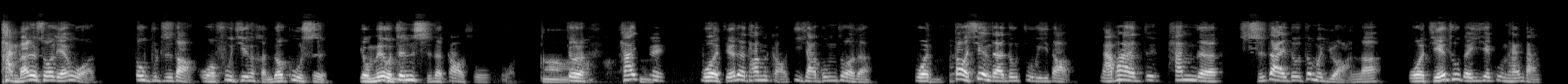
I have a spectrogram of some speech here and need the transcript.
坦白的说，连我都不知道我父亲很多故事有没有真实的告诉我，们，就是他因为我觉得他们搞地下工作的，我到现在都注意到。哪怕对他们的时代都这么远了，我接触的一些共产党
